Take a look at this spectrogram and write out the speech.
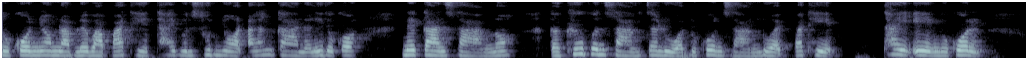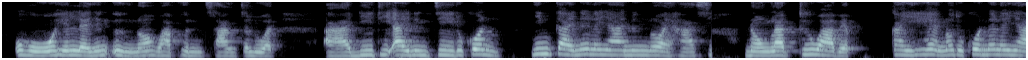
ทุกคนยอมรับเลยว่าประเทศไทยเพิ่นสุดยอดอลังการนะลิทุกคนในการสร้างเนาะก็คือเพิ่นสร้างจรวดทุกคนสร้างด้วยประเทศ ไทยเองทุกคน โอ้โห เห็นแล้วยังอึ้งเนาะว่าเพิ่นสร้างจรวดอ่า DTI 1G ทุกคน ยิงไกลในระยะ150น้องรัฐถือว่าแบบไกลแฮงเนาะทุกคนในระยะ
